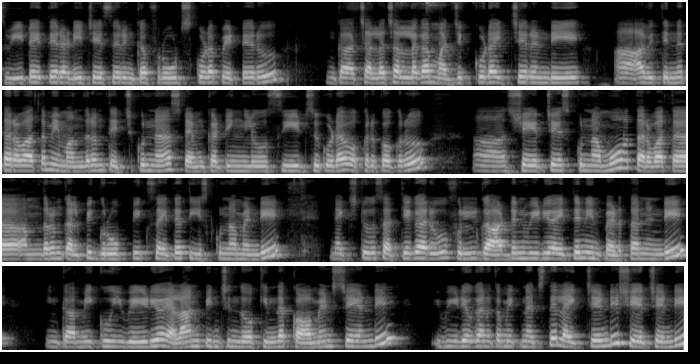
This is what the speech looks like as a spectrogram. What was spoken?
స్వీట్ అయితే రెడీ చేశారు. ఇంకా ఫ్రూట్స్ కూడా పెట్టారు. ఇంకా చల్ల చల్లగా మజ్జిగ కూడా ఇచ్చారండి. అవి తిన్న తర్వాత మేమందరం తెచ్చుకున్న స్టెమ్ కటింగ్లు సీడ్స్ కూడా ఒకరికొకరు షేర్ చేసుకున్నాము. తర్వాత అందరం కలిపి గ్రూప్ పిక్స్ అయితే తీసుకున్నామండి. నెక్స్ట్ సత్య గారు ఫుల్ గార్డెన్ వీడియో అయితే నేను పెడతానండి. ఇంకా మీకు ఈ వీడియో ఎలా అనిపించిందో కింద కామెంట్స్ చేయండి. ఈ వీడియో కనుక మీకు నచ్చితే లైక్ చేయండి షేర్ చేయండి.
